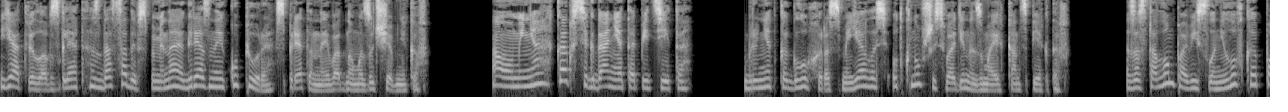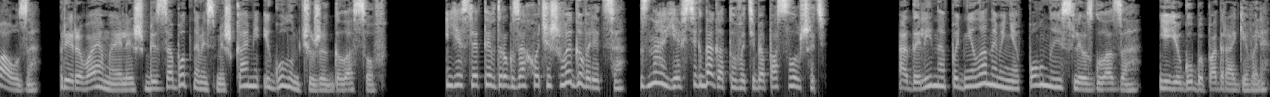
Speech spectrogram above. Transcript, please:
Я отвела взгляд, с досадой вспоминая грязные купюры, спрятанные в одном из учебников. «А у меня, как всегда, нет аппетита». Брюнетка глухо рассмеялась, уткнувшись в один из моих конспектов. За столом повисла неловкая пауза, прерываемая лишь беззаботными смешками и гулом чужих голосов. «Если ты вдруг захочешь выговориться, знай, я всегда готова тебя послушать». Аделина подняла на меня полные слез глаза. Ее губы подрагивали.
